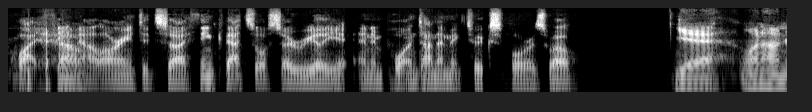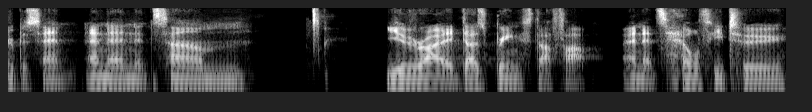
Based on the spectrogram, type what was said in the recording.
quite yeah. female oriented. So I think that's also really an important dynamic to explore as well. Yeah, one hundred percent. And then it's um you're right. It does bring stuff up, and it's healthy to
